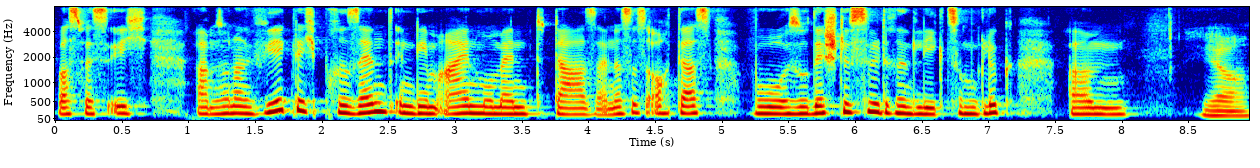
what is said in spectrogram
was weiß ich, ähm, sondern wirklich präsent in dem einen Moment da sein. Das ist auch das, wo so der Schlüssel drin liegt, zum Glück. Ähm, Ja,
